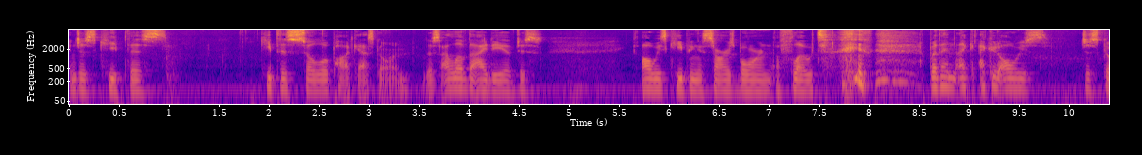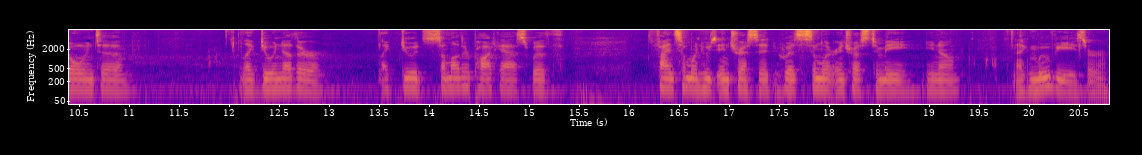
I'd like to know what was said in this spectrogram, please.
and just keep this keep this solo podcast going. This I love the idea of just always keeping a Stars Born afloat. but then like I could always just go into like do another like do some other podcast with find someone who's interested who has similar interests to me, you know, like movies or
